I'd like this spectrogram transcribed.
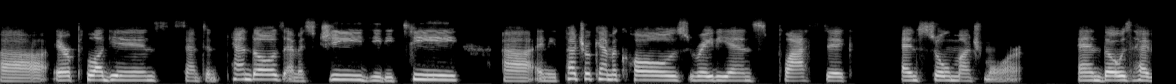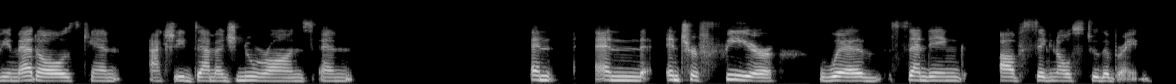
uh, air plugins, scented candles, MSG, DDT, uh, any petrochemicals, radiants, plastic, and so much more. And those heavy metals can actually damage neurons and and and interfere with sending of signals to the brain.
